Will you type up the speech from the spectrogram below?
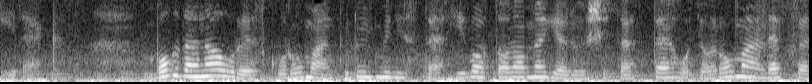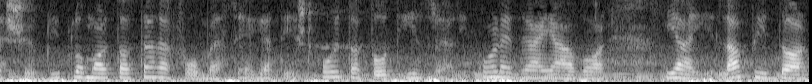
hírek Bogdan Aurescu román külügyminiszter hivatala megerősítette, hogy a román legfelsőbb diplomata telefonbeszélgetést folytatott izraeli kollégájával, Jair Lapiddal,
